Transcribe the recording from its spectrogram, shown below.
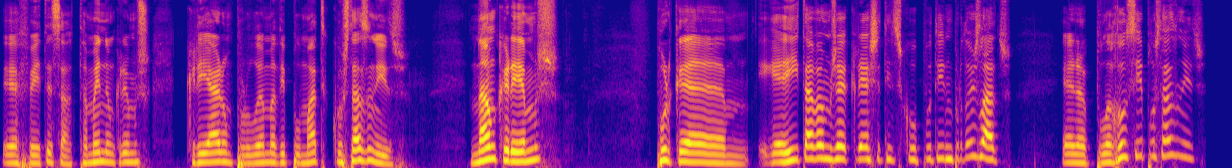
FBI, atenção, também não queremos criar um problema diplomático com os Estados Unidos. Não queremos, porque ahm, aí estávamos a criar chatices com o Putin por dois lados. Era pela Rússia e pelos Estados Unidos.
